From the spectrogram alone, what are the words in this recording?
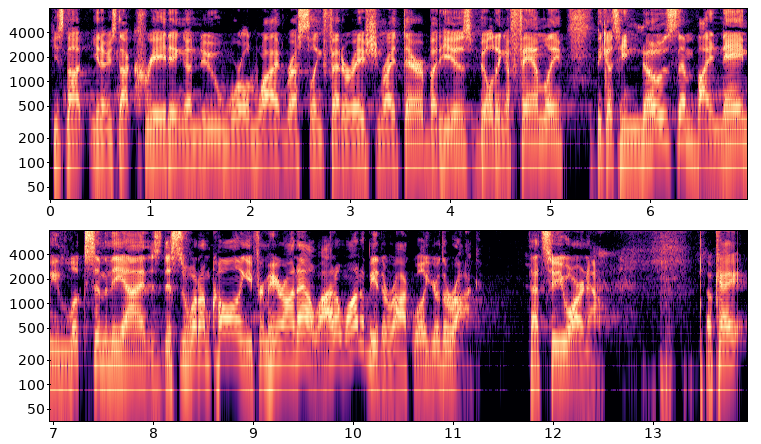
He's not, you know, he's not creating a new worldwide wrestling federation right there, but he is building a family because he knows them by name. He looks them in the eye. This, this is what I'm calling you from here on out. Well, I don't want to be the Rock. Well, you're the Rock. That's who you are now. Okay.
